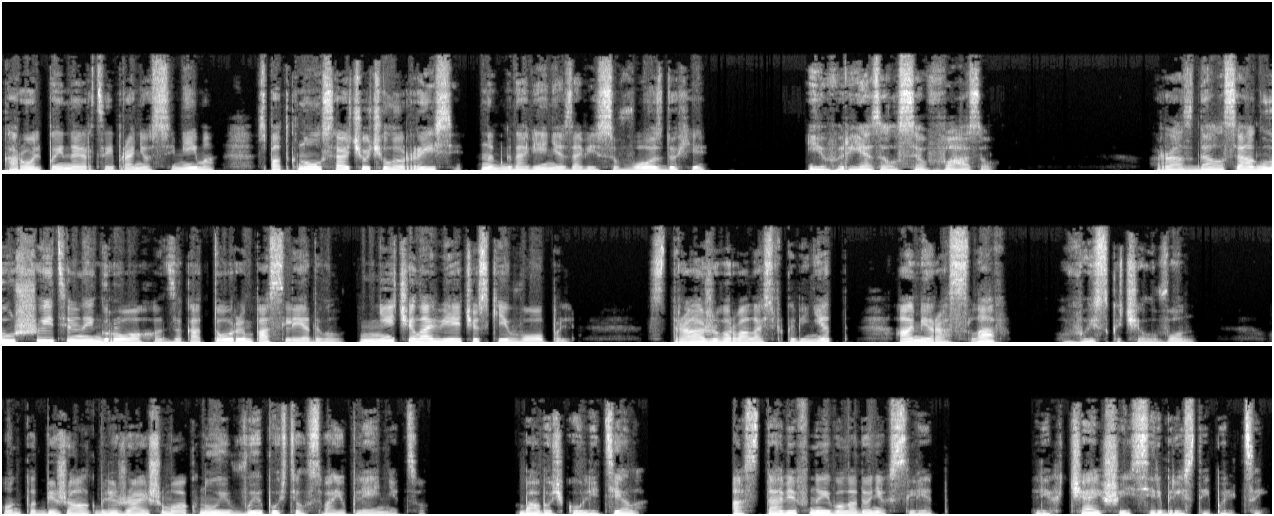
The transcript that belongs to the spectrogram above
Король по инерции пронесся мимо, споткнулся о чучело рыси, на мгновение завис в воздухе и врезался в вазу. Раздался оглушительный грохот, за которым последовал нечеловеческий вопль. Стража ворвалась в кабинет, а Мирослав выскочил вон. Он подбежал к ближайшему окну и выпустил свою пленницу. Бабочка улетела, оставив на его ладонях след легчайшей серебристой пыльцы.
